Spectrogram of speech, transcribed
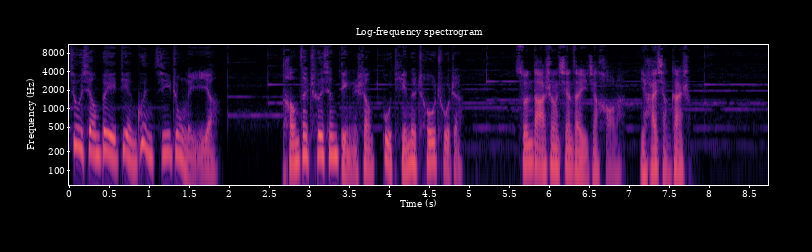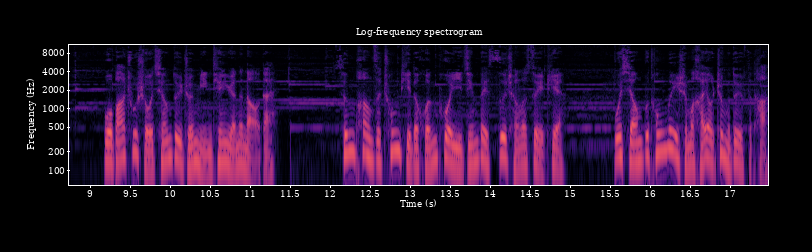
就像被电棍击中了一样，躺在车厢顶上不停的抽搐着。孙大圣现在已经好了，你还想干什么？我拔出手枪对准闵天元的脑袋。孙胖子冲体的魂魄已经被撕成了碎片，我想不通为什么还要这么对付他。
